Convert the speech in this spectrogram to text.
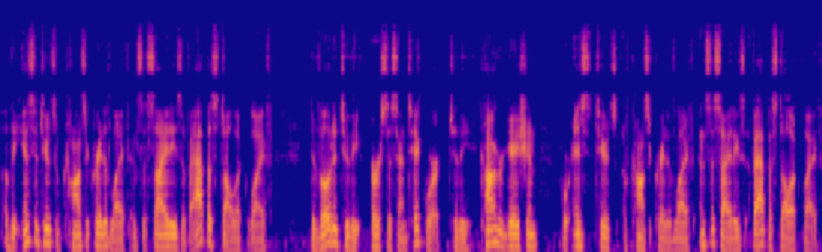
of the Institutes of Consecrated Life and Societies of Apostolic Life devoted to the Usus Antiquior to the Congregation for Institutes of Consecrated Life and Societies of Apostolic Life.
